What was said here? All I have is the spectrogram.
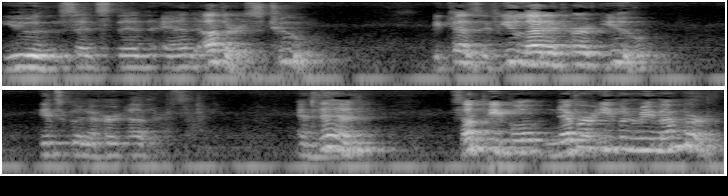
you since then and others too. Because if you let it hurt you, it's going to hurt others. And then some people never even remember.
